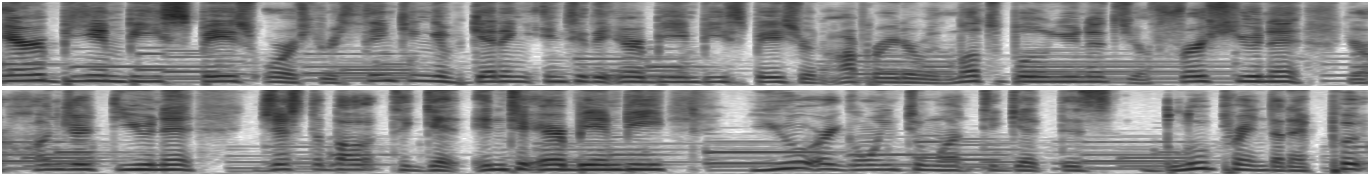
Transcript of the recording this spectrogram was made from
Airbnb space, or if you're thinking of getting into the Airbnb space, you're an operator with multiple units, your first unit, your 100th unit, just about to get into Airbnb, you are going to want to get this blueprint that I put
